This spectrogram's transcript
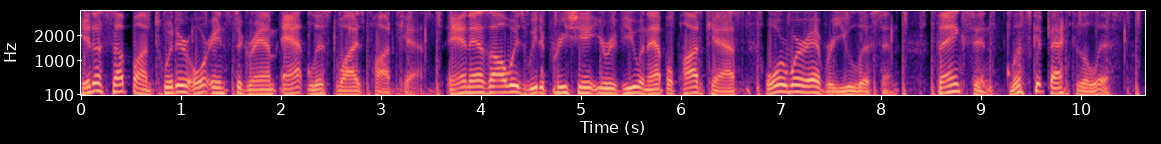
hit us up on Twitter or Instagram at Listwise Podcast. And as always, we'd appreciate your review in Apple Podcast or wherever you listen. Thanks, and let's get back to the list.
